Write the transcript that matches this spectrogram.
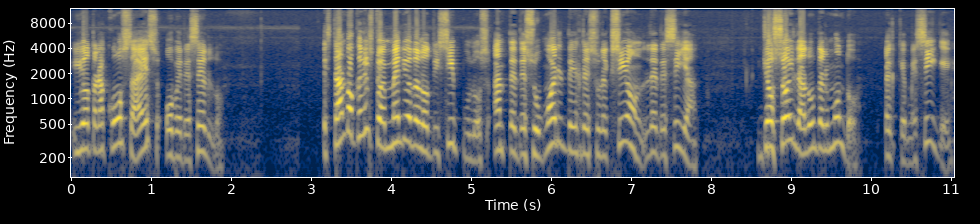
y otra cosa es obedecerlo. Estando Cristo en medio de los discípulos antes de su muerte y resurrección, le decía, yo soy la luz del mundo, el que me sigue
